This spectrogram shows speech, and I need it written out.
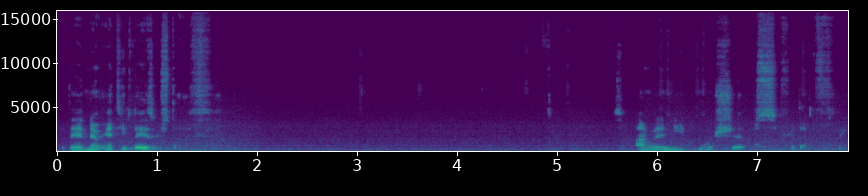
but they had no anti-laser stuff. So I'm going to need more ships for that fleet.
